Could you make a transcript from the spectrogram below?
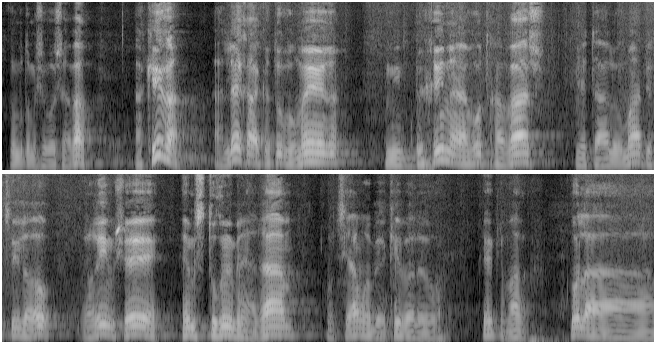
זוכרים אותו משבוע שעבר, עקיבא, עליך הכתוב אומר, מבכי נערות חבש ותעלומת יוציא לאור. דברים שהם סתורים מבני אדם, הוציאם רבי עקיבא לאורה. כן, כלומר, כל ה...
